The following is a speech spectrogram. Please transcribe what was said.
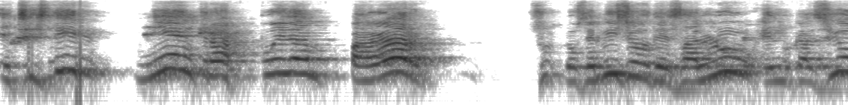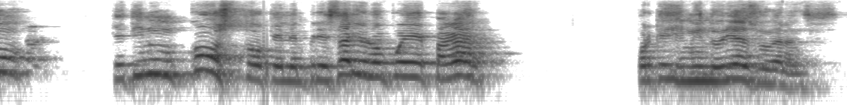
existir mientras puedan pagar los servicios de salud, educación, que tiene un costo que el empresario no puede pagar, porque disminuirían sus ganancias.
